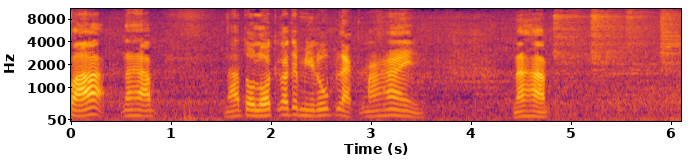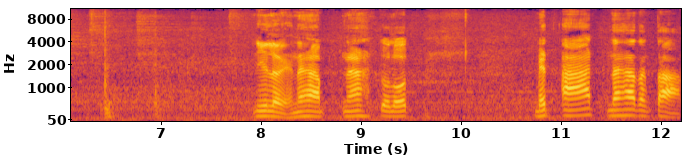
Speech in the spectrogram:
ฟ้านะครับ นะตัวรถก็จะมีรูปแหลกมาให้นะครับ นี่เลยนะครับนะตัวรถเม็ดอาร์ตนะฮะต่าง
